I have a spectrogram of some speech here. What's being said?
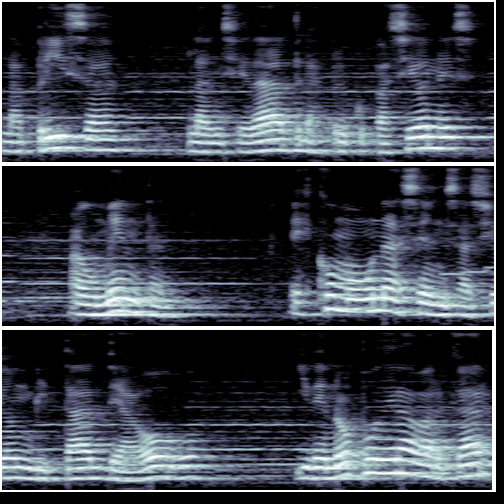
la prisa, la ansiedad, las preocupaciones aumentan. Es como una sensación vital de ahogo y de no poder abarcar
